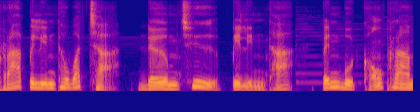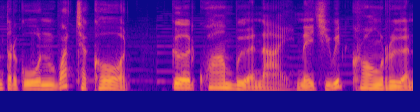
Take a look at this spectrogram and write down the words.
พระปิลินทวัชชะเดิมชื่อปิลินทะ เป็นบุตรของพราหมณ์ตระกูลวัชโคตเกิดความเบื่อหน่ายในชีวิตครองเรือน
